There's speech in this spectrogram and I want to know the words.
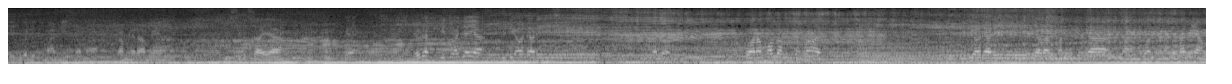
saya juga ditemani sama kameramen istri saya. Oke, ya udah gitu aja ya video dari kalau suara motor kenceng banget video dari jalan mandi kita dan buat teman-teman yang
